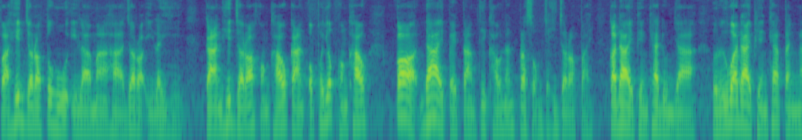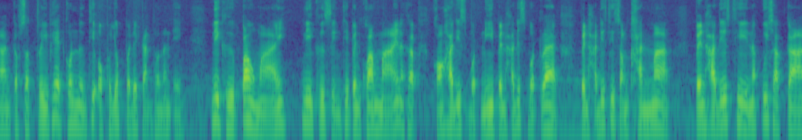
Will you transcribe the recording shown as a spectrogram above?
ฟาฮิจรอตุฮูอิลามาฮาจรออิไลฮีการฮิจราะของเขาการอพยพของเขา ก็ได้ไปตามที่เขานั้นประสงค์จะฮิจราะไป ก็ได้เพียงแค่ดุนยา หรือว่าได้เพียงแค่แต่งงานกับสตรีเพศคนหนึ่งที่อพยพไปด้วยกันเท่านั้นเอง นี่คือเป้าหมายนี่คือสิ่งที่เป็นความหมายนะครับของฮะดิษบทนี้เป็นฮะดิษบทแรก เป็นฮะดิษที่สำคัญมาก เป็นฮะดิษที่นักวิชาการ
